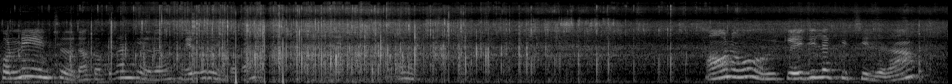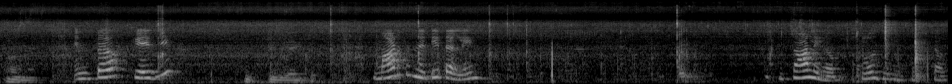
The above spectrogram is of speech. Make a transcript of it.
కొన్ని ఇంచు నాకు ఒక్కదానికి కదా. మీరు కూడా తింటారా ఉమ్. అవును ఈ కేజీలకు ఇచ్చారు కదా ఎంత కేజీ? ఫిఫ్టీ ఎయిట్ మాడుతుంది టీ తల్లి. చాలు ఇక క్లోజ్ చేసేసి స్టవ్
